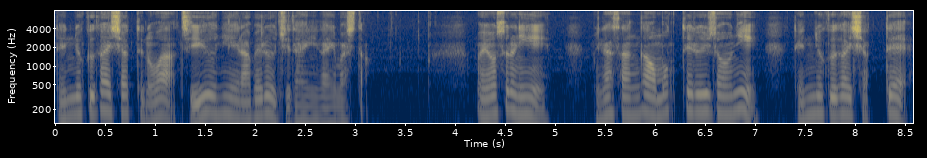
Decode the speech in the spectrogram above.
電力会社っていうのは自由に選べる時代になりました。まあ、要するに皆さんが思っている以上に電力会社って、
